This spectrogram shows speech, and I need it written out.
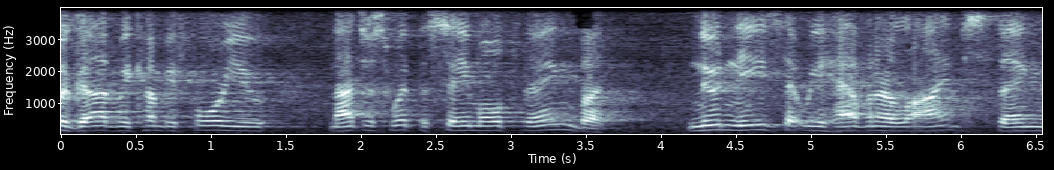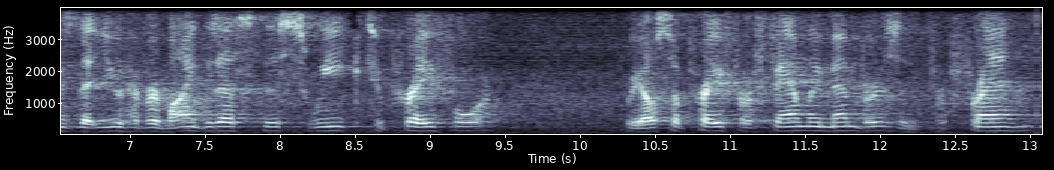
So God, we come before you not just with the same old thing, but new needs that we have in our lives, things that you have reminded us this week to pray for. We also pray for family members and for friends,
